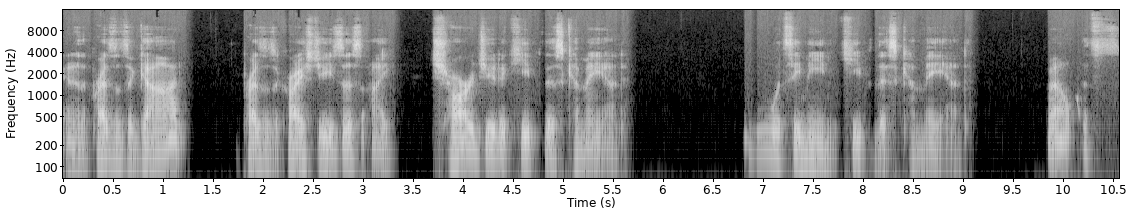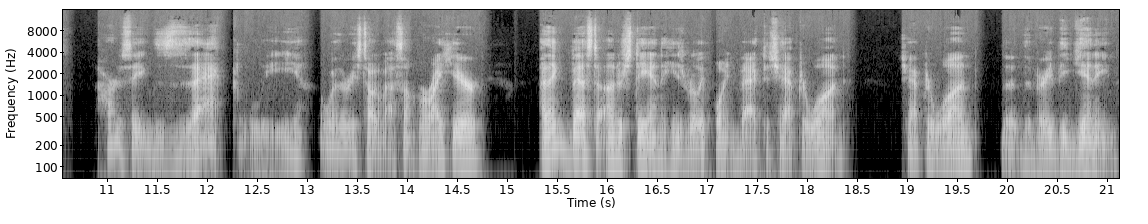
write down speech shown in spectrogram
And in the presence of God, the presence of Christ Jesus, I charge you to keep this command. What's he mean, keep this command? Well, it's hard to say exactly whether he's talking about something right here I think best to understand that he's really pointing back to chapter 1. Chapter 1, the, the very beginning,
